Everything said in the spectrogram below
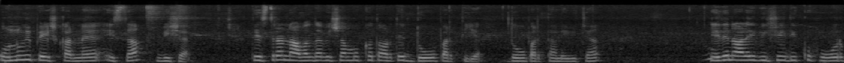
ਉਹਨੂੰ ਵੀ ਪੇਸ਼ ਕਰਨਾ ਹੈ ਇਸ ਦਾ ਵਿਸ਼ਾ। ਤੇ ਇਸ ਤਰ੍ਹਾਂ ਨਾਵਲ ਦਾ ਵਿਸ਼ਾ ਮੁੱਖ ਤੌਰ ਤੇ ਦੋ ਪਰਤੀ ਹੈ ਦੋ ਪਰਤਾਂ ਦੇ ਵਿੱਚ ਆ। ਇਹਦੇ ਨਾਲ ਇਹ ਵਿਸ਼ੇ ਦੀ ਇੱਕ ਹੋਰ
